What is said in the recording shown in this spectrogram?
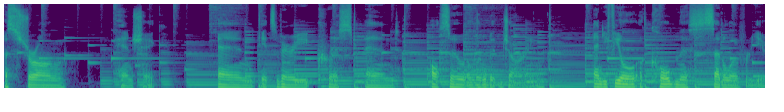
a strong handshake, and it's very crisp and also a little bit jarring. And you feel a coldness settle over you.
